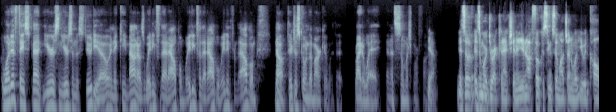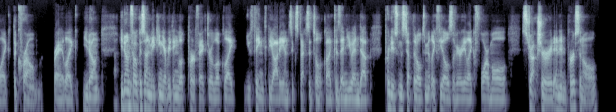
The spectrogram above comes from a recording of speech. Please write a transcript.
What if they spent years and years in the studio and it came out? I was waiting for that album, waiting for that album, waiting for the album. No, they're just going to the market with it right away. And it's so much more fun. Yeah. It's a it's a more direct connection and you're not focusing so much on what you would call like the chrome, right? Like you don't you don't focus on making everything look perfect or look like you think the audience expects it to look like because then you end up producing stuff that ultimately feels very like formal, structured and impersonal,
